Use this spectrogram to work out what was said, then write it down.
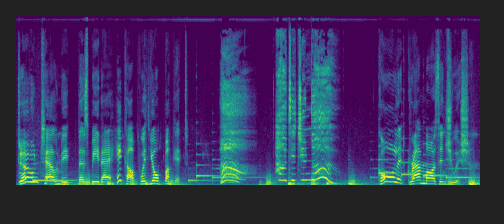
Don't tell me there's been a hiccup with your bucket. How did you know? Call it Grandma's intuition.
